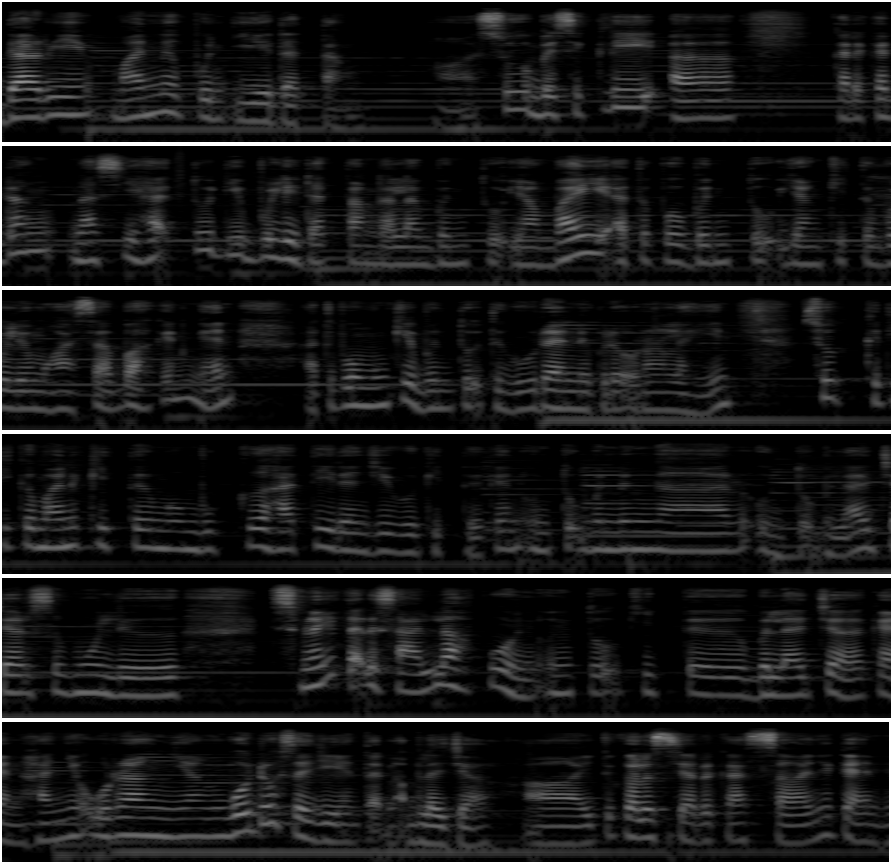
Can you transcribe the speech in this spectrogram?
dari mana pun ia datang. So basically uh, kadang-kadang nasihat tu dia boleh datang dalam bentuk yang baik ataupun bentuk yang kita boleh muhasabah kan kan? Ataupun mungkin bentuk teguran daripada orang lain. So ketika mana kita membuka hati dan jiwa kita kan untuk mendengar untuk belajar semula sebenarnya tak ada salah pun untuk kita belajar kan? Hanya orang yang bodoh saja yang tak nak belajar. Ha, itu kalau secara kasarnya kan.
